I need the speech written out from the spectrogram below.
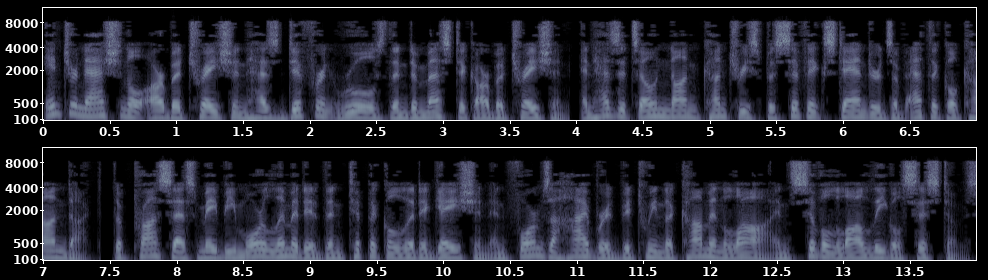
International arbitration has different rules than domestic arbitration, and has its own non-country specific standards of ethical conduct. The process may be more limited than typical litigation and forms a hybrid between the common law and civil law legal systems.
